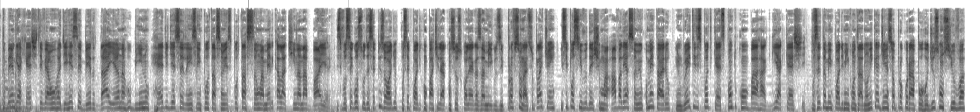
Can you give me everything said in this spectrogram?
Muito bem, o GuiaCast teve a honra de receber Dayana Rubino, Head de Excelência em Importação e Exportação América Latina na Bayer. E se você gostou desse episódio, você pode compartilhar com seus colegas, amigos e profissionais de supply chain e, se possível, deixe uma avaliação e um comentário em ratedespodcast.com.br guiacast. Você também pode me encontrar no LinkedIn, é só procurar por Rodilson Silva,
